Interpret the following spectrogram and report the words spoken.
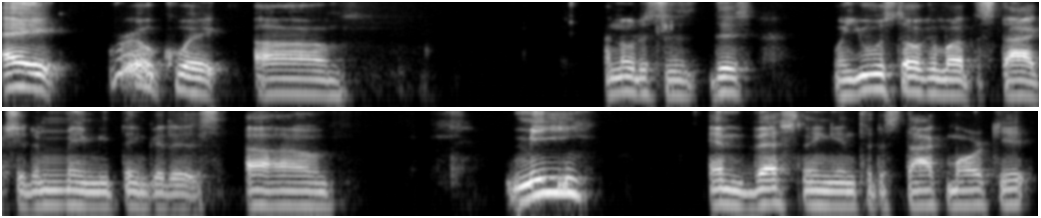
Hey, real quick, um, I know this is this when you was talking about the stock shit, it made me think of this. Um, me investing into the stock market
